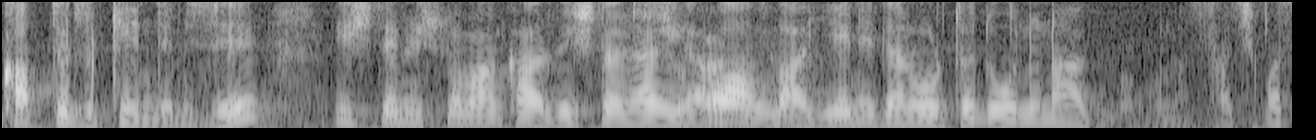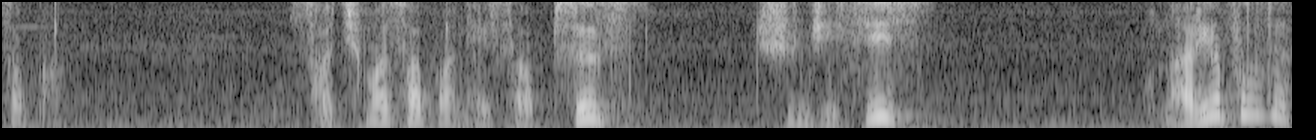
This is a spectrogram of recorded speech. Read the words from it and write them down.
kaptırdık kendimizi. İşte Müslüman kardeşler her Çok ya haklısın. Allah yeniden Orta Doğu'nun saçma sapan. Saçma sapan, hesapsız, düşüncesiz. Bunlar yapıldı.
